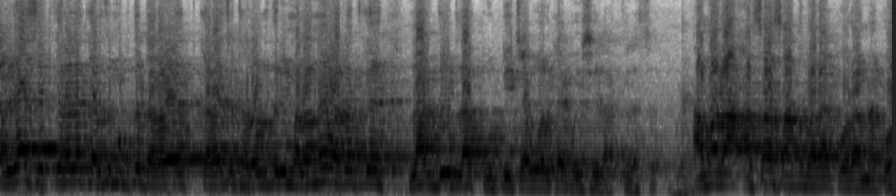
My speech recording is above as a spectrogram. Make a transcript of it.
सगळ्या शेतकऱ्याला कर्जमुक्त ठराव करायचं ठरवलं तरी मला नाही वाटत की लाख दीड लाख कोटीच्या वर काय पैसे लागतील असं. आम्हाला असा सातबारा कोरा नको.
